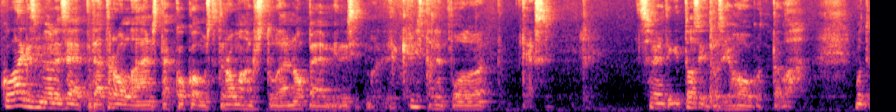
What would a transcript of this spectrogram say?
kun aikaisemmin oli se, että pitää trollaa äänestää kokoomusta, että romahdus tulee nopeammin, niin sitten mä olin, että kristallipuolue, tiedätkö, se on jotenkin tosi tosi houkuttavaa. Mutta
